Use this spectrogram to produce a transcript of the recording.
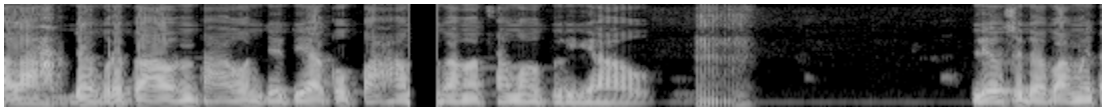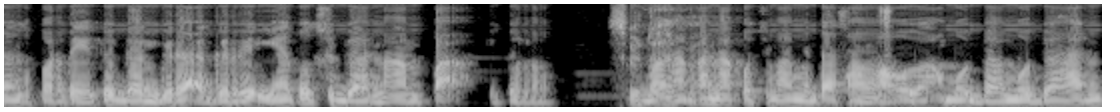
alah udah bertahun-tahun jadi aku paham banget sama beliau. Mm-hmm. Beliau sudah pamitan seperti itu dan gerak-geriknya tuh sudah nampak gitu loh. Sudah. kan aku cuma minta sama Allah mudah-mudahan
